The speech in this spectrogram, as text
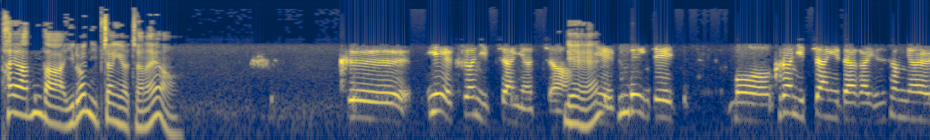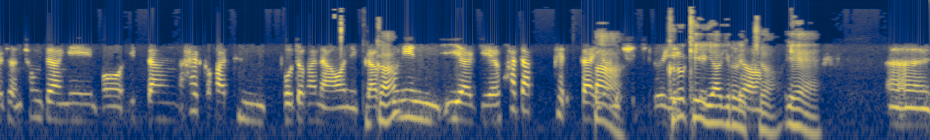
타야 한다 이런 입장이었잖아요. 그, 예, 그런 입장이었죠. 예. 근데 이제, 뭐, 그런 입장이다가 윤석열 전 총장이 뭐, 입당할 것 같은 보도가 나오니까 그러니까? 본인 이야기에 화답했다 이런 딱 취지로 그렇게 이야기를 했죠. 했죠. 예. 어,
